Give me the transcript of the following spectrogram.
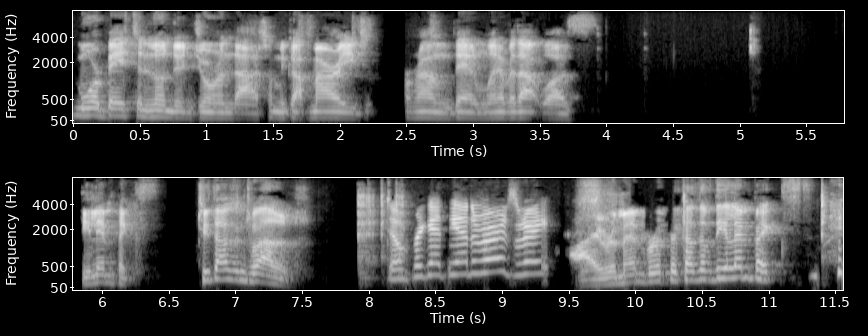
more based in London during that. And we got married around then, whenever that was. The Olympics, 2012. Don't forget the anniversary. I remember it because of the Olympics.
